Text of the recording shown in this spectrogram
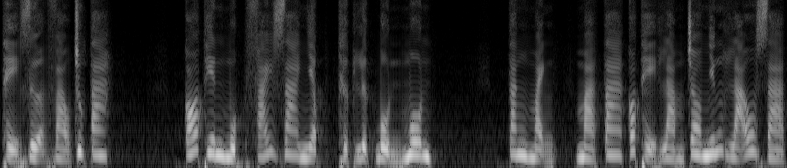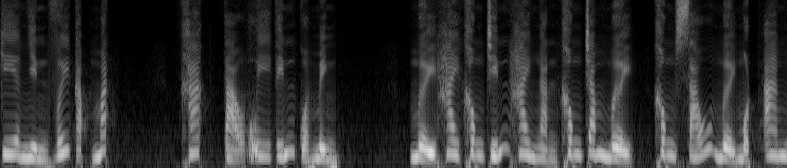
thể dựa vào chúng ta. Có thiên mục phái gia nhập thực lực bổn môn. Tăng mạnh mà ta có thể làm cho những lão già kia nhìn với cặp mắt. Khác tạo uy tín của mình. 1209-2010-0611 An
